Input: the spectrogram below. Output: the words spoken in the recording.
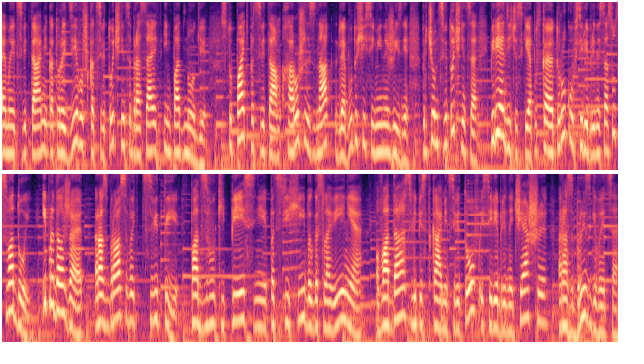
осыпаемые цветами, которые девушка-цветочница бросает им под ноги. Ступать по цветам – хороший знак для будущей семейной жизни. Причем цветочница периодически опускает руку в серебряный сосуд с водой и продолжает разбрасывать цветы под звуки песни, под стихи, благословения. Вода с лепестками цветов и серебряной чаши разбрызгивается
